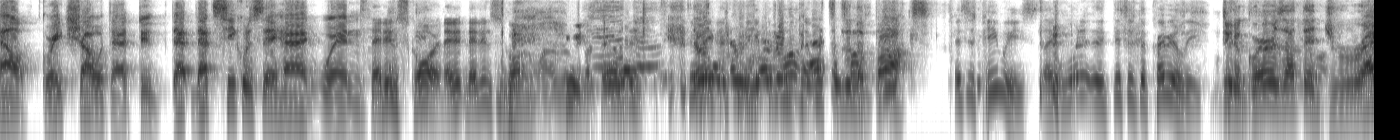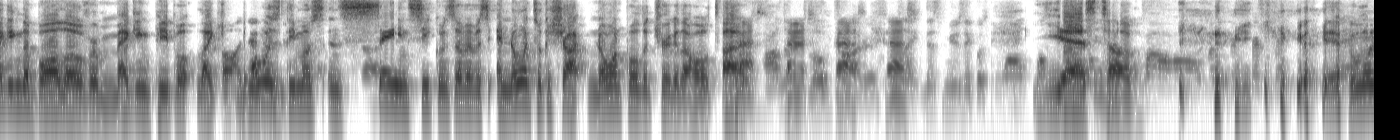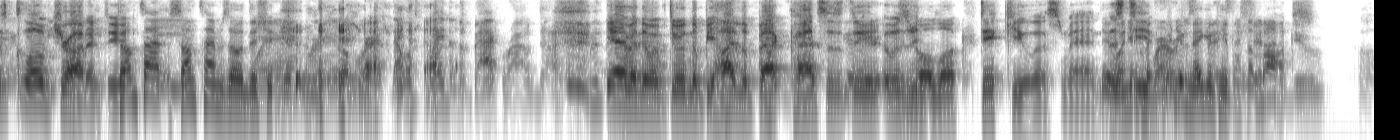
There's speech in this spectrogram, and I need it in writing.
Al, great shot with that, dude. That that sequence they had when They didn't score. They didn't. They didn't score in one of them. Dude, but they they, were they- like, dude, there were they like couldn't get the 11 passes in the tough, box. This is Pee Wee's. Like what? Is, this is the Premier League. Dude, Aguero's out there dragging the ball over, megging people. Like Oh, that was the most insane sequence I've ever seen, and no one took a shot. No one pulled the trigger the whole time. Pass, Harlem pass, pass, pass. like this music was. womp, womp, Yes, womp, Tub. it was womp, Globetrotter, dude. Sometimes, sometimes though, this shit gets in that was playing in the background. Yeah, but they were doing the behind the back passes, dude. It was no look. ridiculous, man. Dude, This when you- team, when Aguero you're just making people in the shit out of box. dude. Ugh.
